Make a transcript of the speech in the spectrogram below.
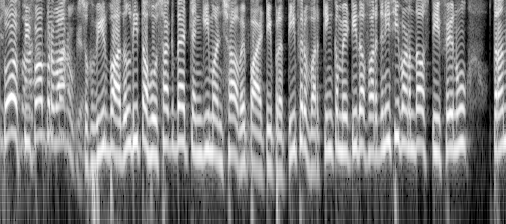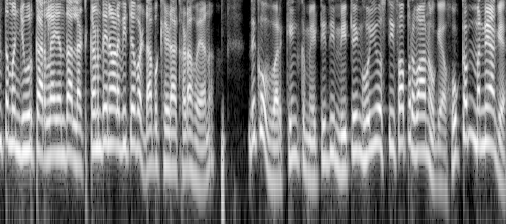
ਸੋ ਅਸਤੀਫਾ ਪ੍ਰਵਾਨ ਹੋ ਗਿਆ। ਸੁਖਬੀਰ ਬਾਦਲ ਦੀ ਤਾਂ ਹੋ ਸਕਦਾ ਚੰਗੀ ਮਨਸ਼ਾ ਹੋਵੇ ਪਾਰਟੀ ਪ੍ਰਤੀ ਫਿਰ ਵਰਕਿੰਗ ਕਮੇਟੀ ਦਾ ਫਰਜ਼ ਨਹੀਂ ਸੀ ਬਣਦਾ ਅਸਤੀਫੇ ਨੂੰ ਤੁਰੰਤ ਮਨਜ਼ੂਰ ਕਰ ਲਿਆ ਜਾਂਦਾ। ਲਟਕਣ ਦੇ ਨਾਲ ਵੀ ਤੇ ਵੱਡਾ ਬਖੇੜਾ ਖੜਾ ਹੋਇਆ ਨਾ। ਦੇਖੋ ਵਰਕਿੰਗ ਕਮੇਟੀ ਦੀ ਮੀਟਿੰਗ ਹੋਈ ਉਹ ਅਸਤੀਫਾ ਪ੍ਰਵਾਨ ਹੋ ਗਿਆ ਹੁਕਮ ਮੰਨਿਆ ਗਿਆ।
